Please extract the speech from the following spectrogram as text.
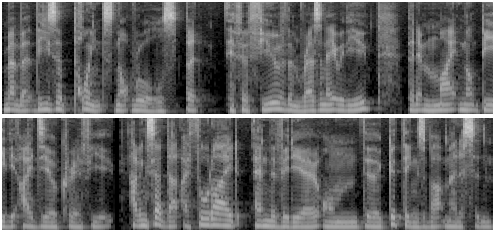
Remember, these are points, not rules, but if a few of them resonate with you, then it might not be the ideal career for you. Having said that, I thought I'd end the video on the good things about medicine.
